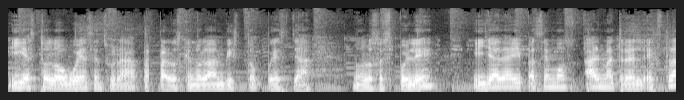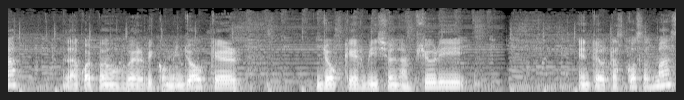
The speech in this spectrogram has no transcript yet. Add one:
Y esto lo voy a censurar para los que no lo han visto, pues ya no los spoilé. Y ya de ahí pasemos al material extra, en la cual podemos ver Becoming Joker, Joker Vision and Fury, entre otras cosas más.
